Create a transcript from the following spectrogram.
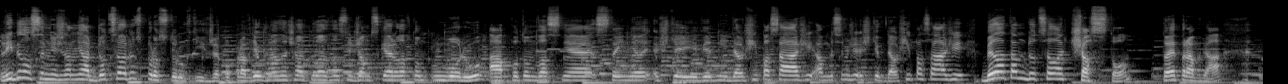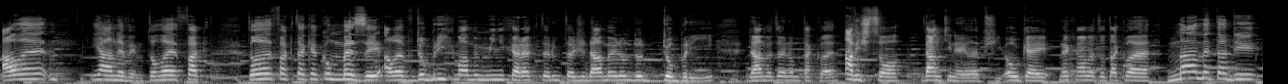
líbilo se mně, že tam měla docela dost prostoru v té hře, popravdě už na začátku vás vlastně jumpscare v tom úvodu a potom vlastně stejně měli ještě i v jedné další pasáži a myslím, že ještě v další pasáži. Byla tam docela často, to je pravda, ale já nevím, tohle je fakt, tohle je fakt tak jako mezi, ale v dobrých máme méně charakterů, takže dáme jenom do dobrý, dáme to jenom takhle. A víš co, dám ti nejlepší, OK, necháme to takhle. Máme tady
